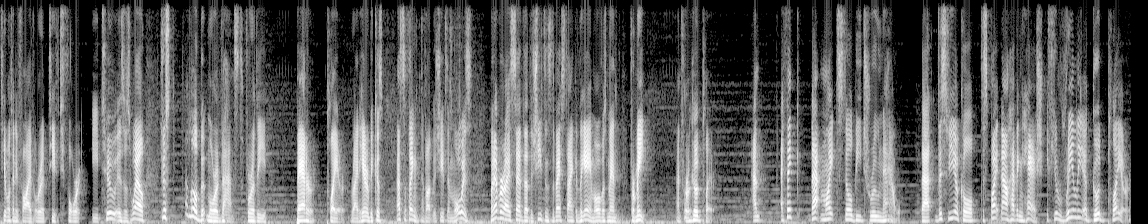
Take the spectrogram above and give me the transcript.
T125 or a T4E2 is as well, just a little bit more advanced for the better player right here, because that's the thing about the Chieftain. Always, whenever I said that the Chieftain's the best tank in the game, always meant for me, and for a good player. And I think that might still be true now. That this vehicle, despite now having Hesh, if you're really a good player,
